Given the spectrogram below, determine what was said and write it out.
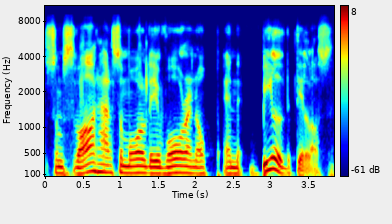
Som svar här så målade ju Warren upp en bild till oss.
